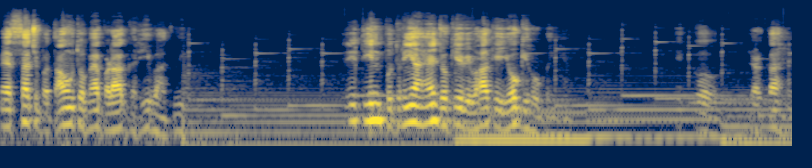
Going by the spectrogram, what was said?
मैं सच बताऊँ तो मैं बड़ा गरीब आदमी हूँ। मेरी तीन पुत्रियाँ हैं जो कि विवाह के योग्य हो गई हैं। एक लड़का है,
